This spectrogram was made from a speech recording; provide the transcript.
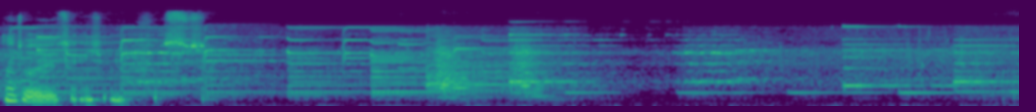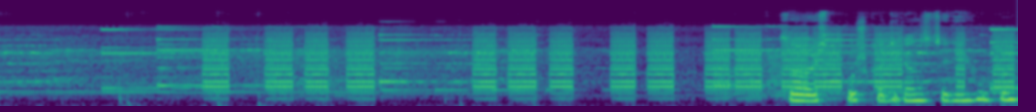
Na toll, jetzt hänge ich irgendwie fest. Ich push gerade die ganze Zeit die Hupe.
